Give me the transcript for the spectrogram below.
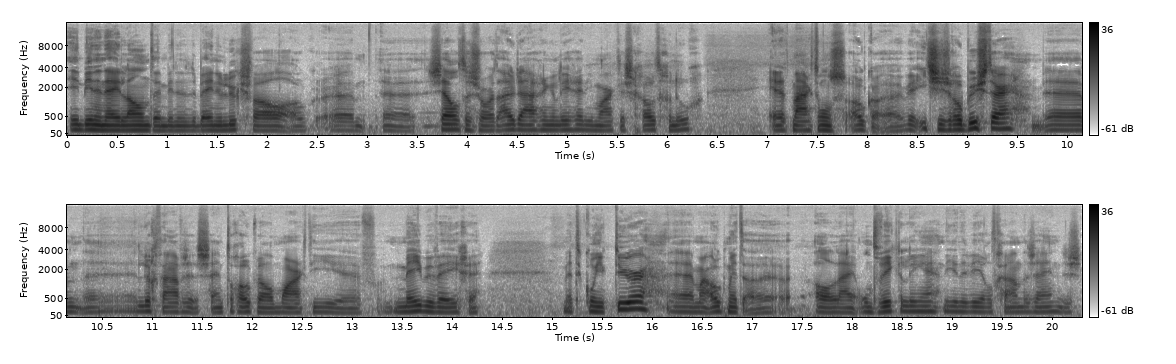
in binnen Nederland en binnen de Benelux vooral ook dezelfde soort uitdagingen liggen. Die markt is groot genoeg. En het maakt ons ook uh, weer ietsjes robuuster. Uh, uh, luchthavens zijn toch ook wel markten die meebewegen met de conjunctuur, maar ook met allerlei ontwikkelingen die in de wereld gaande zijn. Dus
